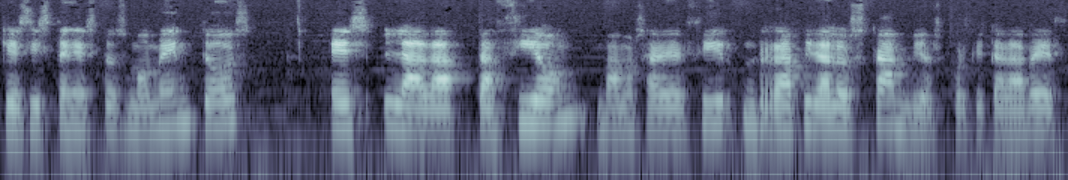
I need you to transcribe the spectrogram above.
que existen en estos momentos es la adaptación, vamos a decir, rápida a los cambios, porque cada vez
